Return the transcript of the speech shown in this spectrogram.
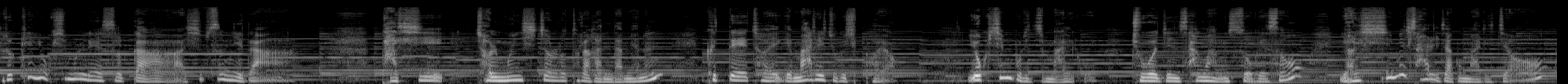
그렇게 욕심을 냈을까 싶습니다. 다시 젊은 시절로 돌아간다면은 그때 저에게 말해주고 싶어요. 욕심 부리지 말고 주어진 상황 속에서 열심히 살자고 말이죠.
